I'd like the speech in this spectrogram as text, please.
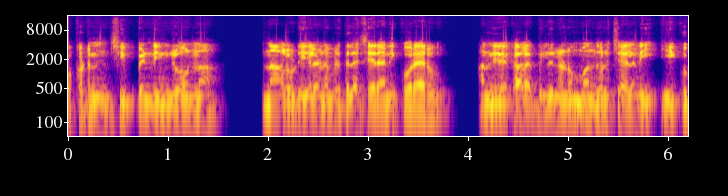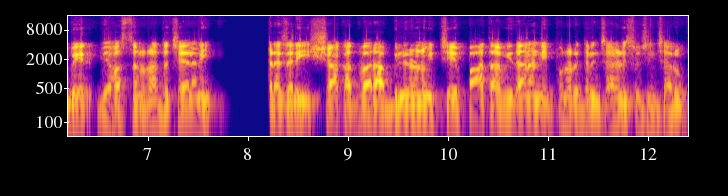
ఒకటి నుంచి పెండింగ్లో ఉన్న నాలుగు డీలను విడుదల చేయాలని కోరారు. అన్ని రకాల బిల్లులను మంజూరు చేయాలని ఈ కుబేర్ వ్యవస్థను రద్దు చేయాలని ట్రెజరీ శాఖ ద్వారా బిల్లులను ఇచ్చే పాత విధానాన్ని పునరుద్ధరించాలని సూచించారు.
